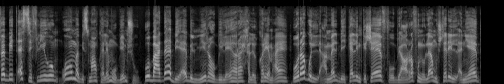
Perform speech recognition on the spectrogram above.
فبيتأسف ليهم وهما بيسمعوا كلامه وبيمشوا. وبعدها بيقابل ميرا وبيلاقيها رايحة للقرية معاه. ورجل الأعمال بيكلم كشاف وبيعرفه إنه لقى مشتري للأنياب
